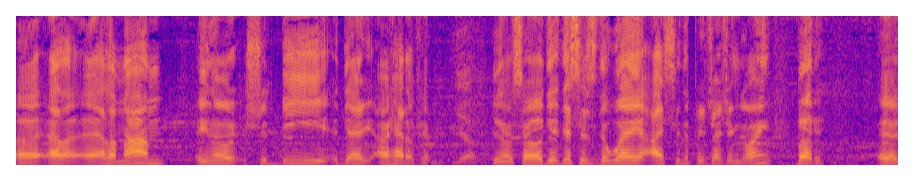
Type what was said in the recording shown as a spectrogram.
El, El Imam, you know, should be there ahead of him. Yeah. You know, so th- this is the way I see the prejudging going. But uh,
